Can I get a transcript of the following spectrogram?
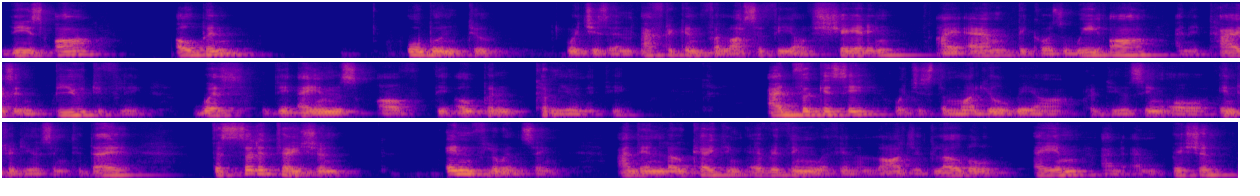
These are Open, Ubuntu, which is an African philosophy of sharing. I am because we are, and it ties in beautifully with the aims of the open community. Advocacy, which is the module we are producing or introducing today, facilitation, influencing, and then locating everything within a larger global aim and ambition,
